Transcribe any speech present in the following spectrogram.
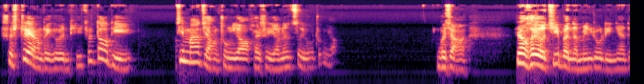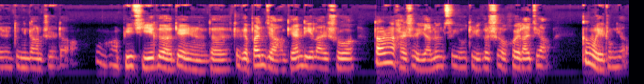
是这样的一个问题：就到底金马奖重要还是言论自由重要？我想，任何有基本的民主理念的人都应当知道，比起一个电影的这个颁奖典礼来说，当然还是言论自由对一个社会来讲更为重要。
